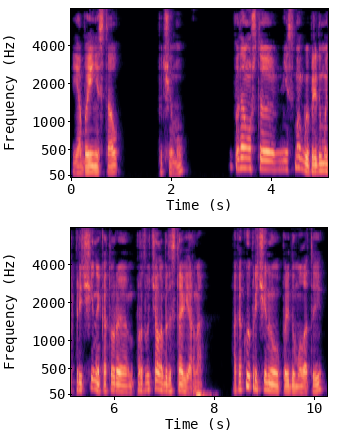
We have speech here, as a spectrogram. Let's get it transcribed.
Я бы и не стал. Почему? Потому что не смог бы придумать причины, которая прозвучала бы достоверно. А какую причину придумала ты?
